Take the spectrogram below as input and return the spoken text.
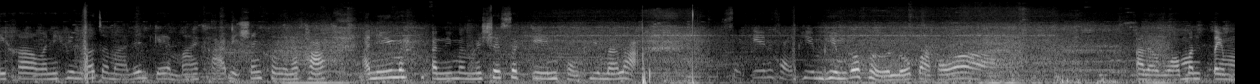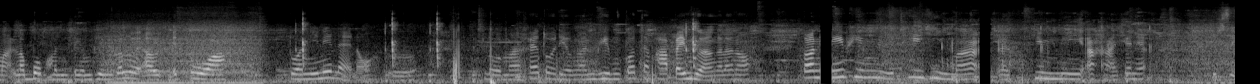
ดีค่ะ วันนี้พิมก็จะมาเล่นเกม Minecraft อีกเช่นเคยนะคะ อันนี้มันอันนี้มันไม่ใช่สกินของพิมแล้วล่ะ สกินของพิมพิมก็เผลอลบอะเพราะว่า อะไรวะมันเต็มอะระบบมันเต็มพิมก็เลยเอาไอตัวตัวนี้นี่แหละเนาะเออโหลดมาแค่ตัวเดียวงั้นพิมก็จะพาไปเหมืองกันแล้วเนาะตอนนี้พิมอยู่ที่หิมะแต่พิมมีอาหารแค่นี้จุดสิ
